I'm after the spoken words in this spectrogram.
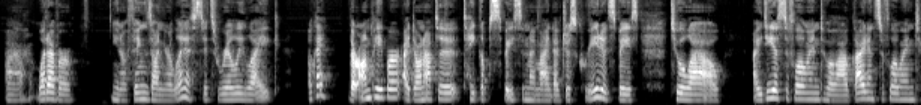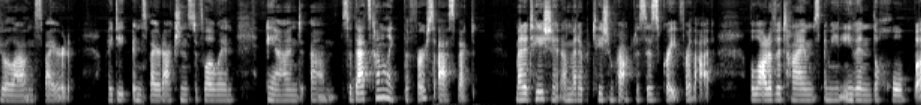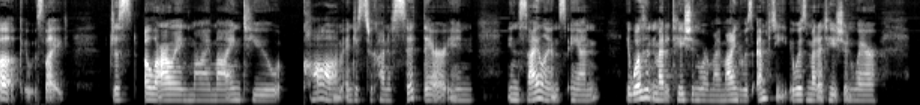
uh, whatever, you know, things on your list. It's really like, okay, they're on paper. I don't have to take up space in my mind. I've just created space to allow ideas to flow in, to allow guidance to flow in, to allow inspired inspired actions to flow in. And um, so that's kind of like the first aspect. Meditation, a meditation practice is great for that. A lot of the times, I mean, even the whole book, it was like just allowing my mind to calm and just to kind of sit there in in silence. And it wasn't meditation where my mind was empty. It was meditation where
